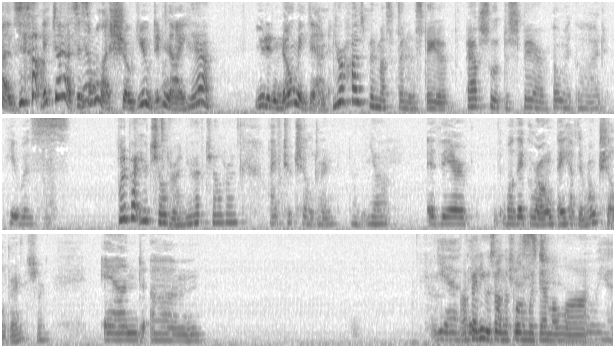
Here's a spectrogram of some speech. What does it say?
does. Yeah. It does. I Yeah. well, I showed you, didn't I? yeah. You didn't know me then. Your husband must have been in a state of absolute despair. Oh my God. He was. What about your children? You have children? I have two children. Yeah, They're, well, they're grown. They have their own children. sure. And, um, yeah. I bet he was on the phone with them a lot. Oh, yeah.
